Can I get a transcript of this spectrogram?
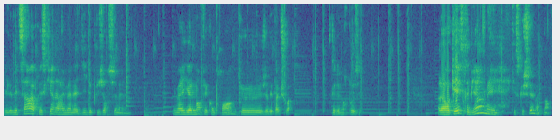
et le médecin m'a prescrit un arrêt maladie de plusieurs semaines. Il m'a également fait comprendre que j'avais pas le choix, que de me reposer. Alors ok, très bien, mais qu'est-ce que je fais maintenant?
